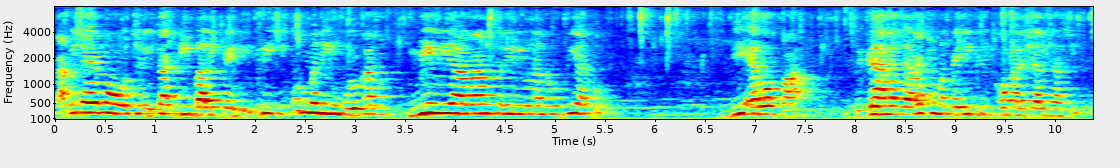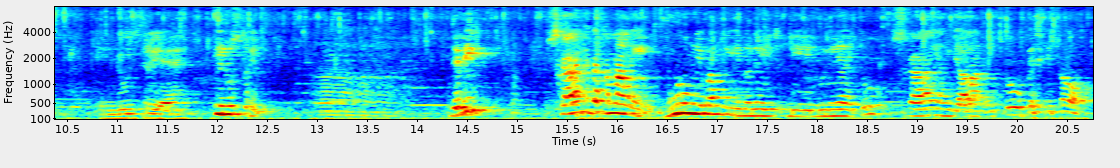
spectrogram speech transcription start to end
Tapi saya mau cerita di balik pedigree itu menimbulkan miliaran triliunan rupiah tuh di Eropa gara-gara cuma pedigree komersialisasi industri ya industri. Hmm. Jadi sekarang kita kenal nih burung nih bang di Indonesia di dunia itu sekarang yang jalan itu beskital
